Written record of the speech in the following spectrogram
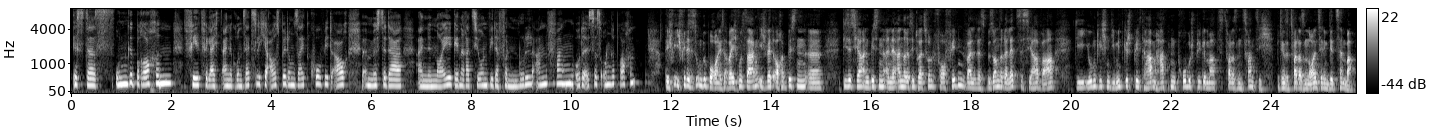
Ist das ungebrochen? Fehlt vielleicht eine grundsätzliche Ausbildung seit Covid auch? Müsste da eine neue Generation wieder von Null anfangen oder ist es ungebrochen? Ich, ich finde, dass es ungebrochen ist, aber ich muss sagen, ich werde auch ein bisschen äh, dieses Jahr ein bisschen eine andere Situation vorfinden, weil das Besondere letztes Jahr war, die Jugendlichen, die mitgespielt haben, hatten Probespiel gemacht 2020 beziehungsweise 2019 im Dezember.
